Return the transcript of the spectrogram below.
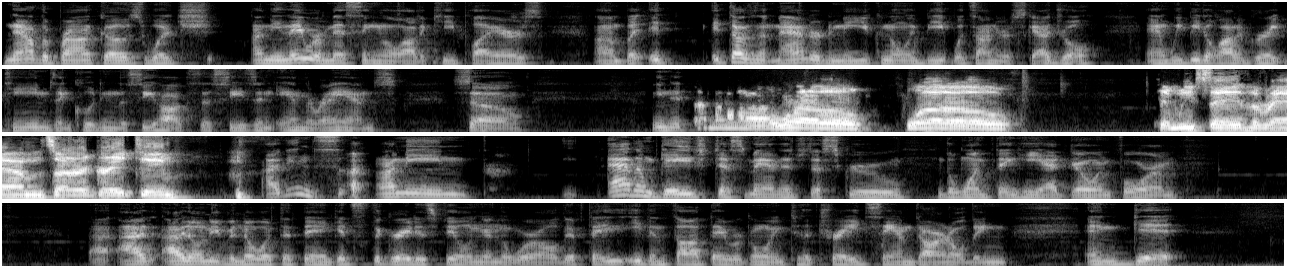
now the Broncos, which I mean they were missing a lot of key players, um, but it it doesn't matter to me. You can only beat what's on your schedule, and we beat a lot of great teams, including the Seahawks this season and the Rams. So, mean, it, Uh, whoa, whoa. Can we say the Rams are a great team? I didn't. I mean, Adam Gase just managed to screw the one thing he had going for him. I, I I don't even know what to think. It's the greatest feeling in the world. If they even thought they were going to trade Sam Darnold and and get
